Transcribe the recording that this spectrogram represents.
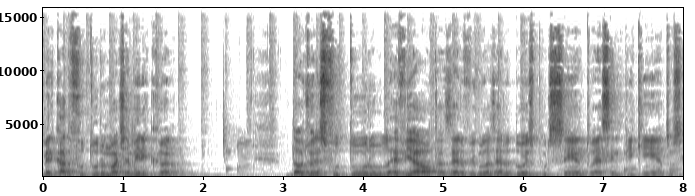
Mercado futuro norte-americano. Dow Jones Futuro, leve alta 0,02%, S&P 500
